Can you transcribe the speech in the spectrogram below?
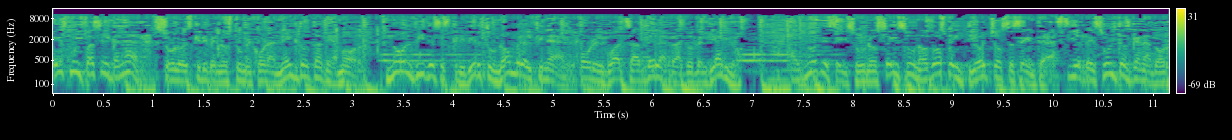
Es muy fácil ganar. Solo escríbenos tu mejor anécdota de amor. No olvides escribir tu nombre al final por el WhatsApp de la radio del diario al 961-612-2860. Si resultas ganador,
